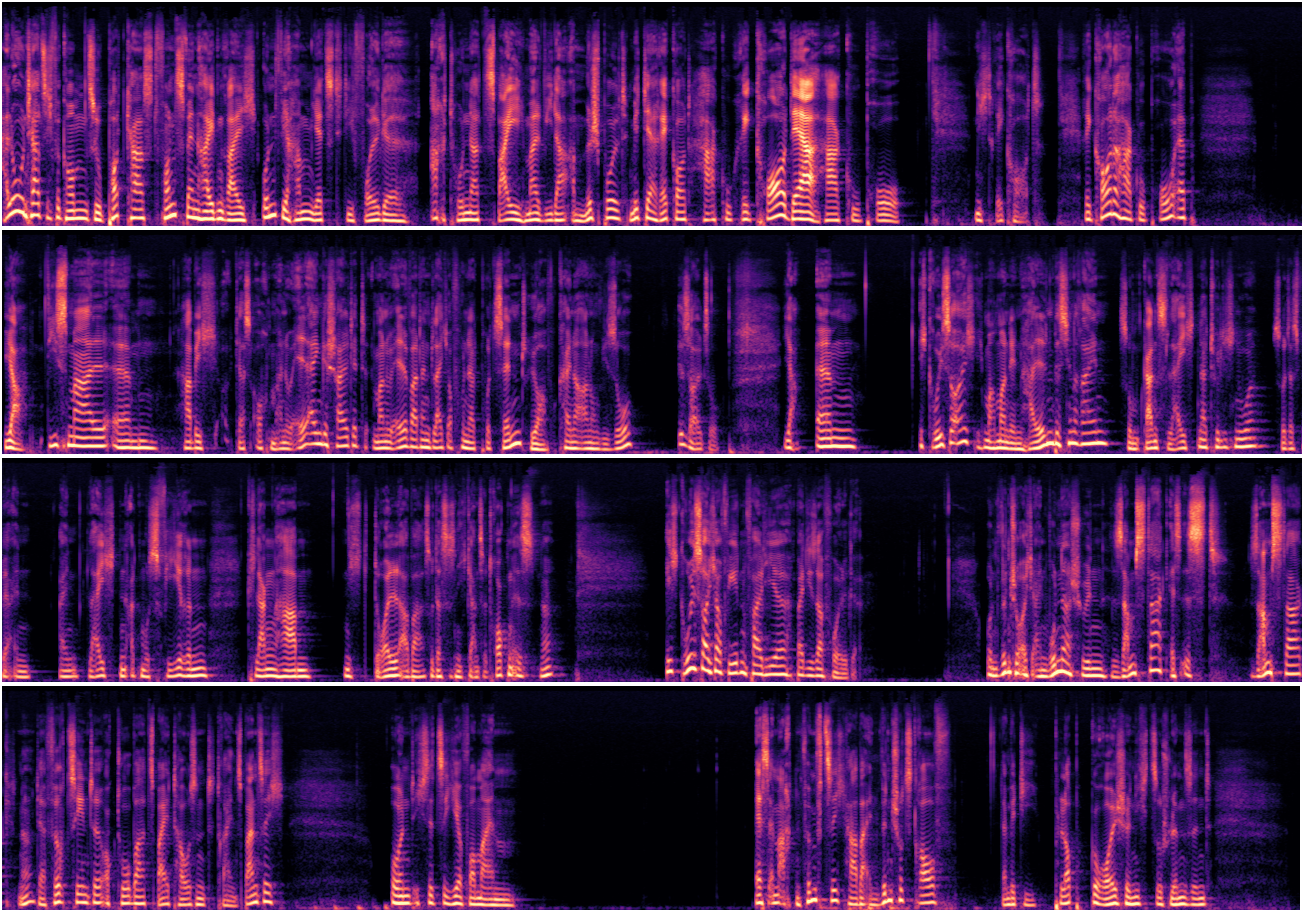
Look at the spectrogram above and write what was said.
Hallo und herzlich willkommen zu Podcast von Sven Heidenreich und wir haben jetzt die Folge 802 mal wieder am Mischpult mit der Rekord HQ Recorder HQ Pro. Nicht Rekord. Recorder HQ Pro App. Ja, diesmal ähm, habe ich das auch manuell eingeschaltet. Manuell war dann gleich auf 100 Prozent. Ja, keine Ahnung wieso. Ist halt so. Ja, ähm, ich grüße euch. Ich mache mal den Hall ein bisschen rein, so ganz leicht natürlich nur, so dass wir einen, einen leichten Atmosphärenklang haben. Nicht doll, aber so dass es nicht ganz so trocken ist. Ne? Ich grüße euch auf jeden Fall hier bei dieser Folge und wünsche euch einen wunderschönen Samstag. Es ist Samstag, ne, der 14. Oktober 2023. Und ich sitze hier vor meinem SM58 habe einen Windschutz drauf, damit die Plop-Geräusche nicht so schlimm sind.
